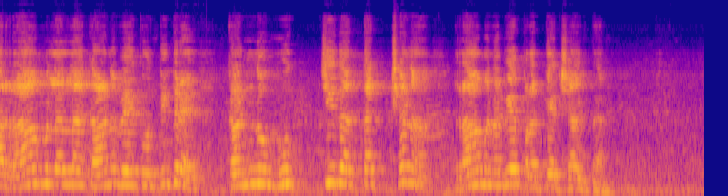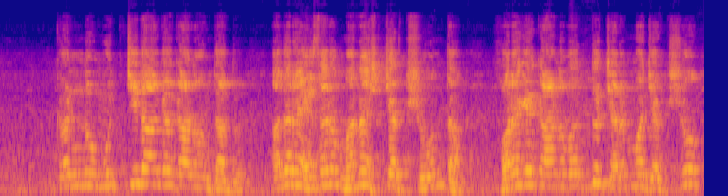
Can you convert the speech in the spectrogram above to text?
ಆ ರಾಮಲಲ್ಲ ಕಾಣಬೇಕು ಅಂತಿದ್ರೆ ಕಣ್ಣು ಮುಚ್ಚಿದ ತಕ್ಷಣ ರಾಮನವೇ ಪ್ರತ್ಯಕ್ಷ ಆಗ್ತಾನೆ. ಕಣ್ಣು ಮುಚ್ಚಿದಾಗ ಕಾಣುವಂಥದ್ದು ಅದರ ಹೆಸರು ಮನಶ್ಚಕ್ಷು ಅಂತ. ಹೊರಗೆ ಕಾಣುವದ್ದು ಚರ್ಮಚಕ್ಷು,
